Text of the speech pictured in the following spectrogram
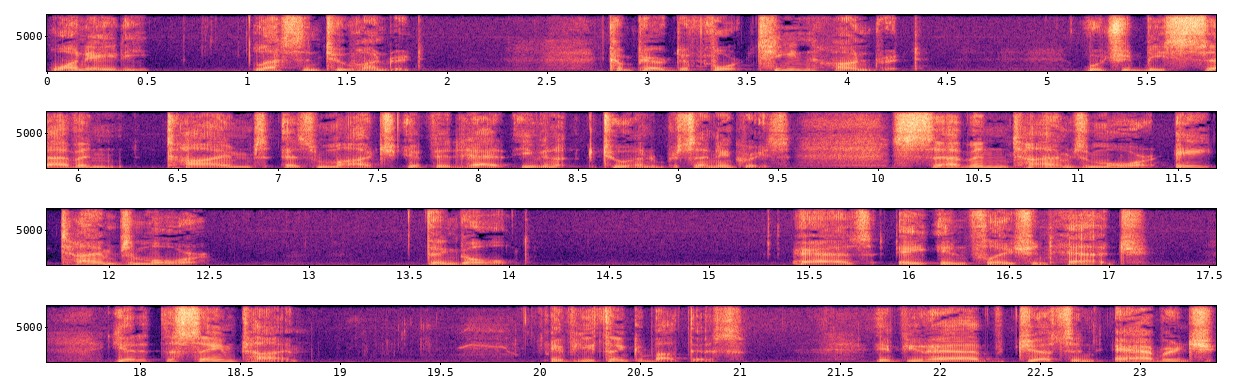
180, less than 200, compared to 1,400, which would be seven times as much if it had even a 200% increase. Seven times more, eight times more than gold as a inflation hedge. Yet at the same time, if you think about this, if you have just an average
